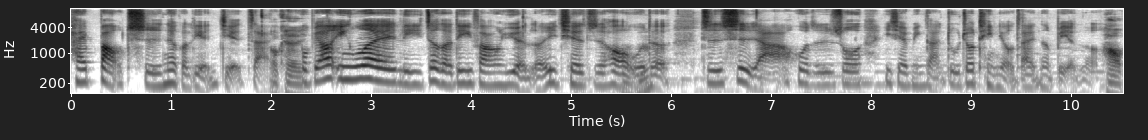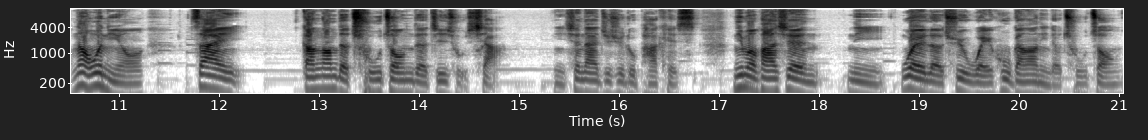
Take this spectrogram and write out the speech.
还保持那个连接在，OK，我不要因为离这个地方远了一些之后，嗯、我的知识啊，或者是说一些敏感度就停留在那边了。好，那我问你哦，在刚刚的初衷的基础下，你现在继续录 Podcast，你有没有发现，你为了去维护刚刚你的初衷，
